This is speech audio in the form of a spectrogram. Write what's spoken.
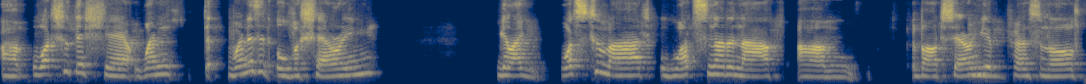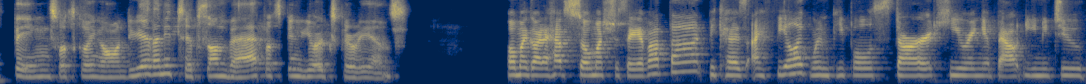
um, what should they share? When when is it oversharing? You're like what's too much? What's not enough um, about sharing mm-hmm. your personal things what's going on? Do you have any tips on that? What's been your experience? Oh my God, I have so much to say about that because I feel like when people start hearing about you need to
